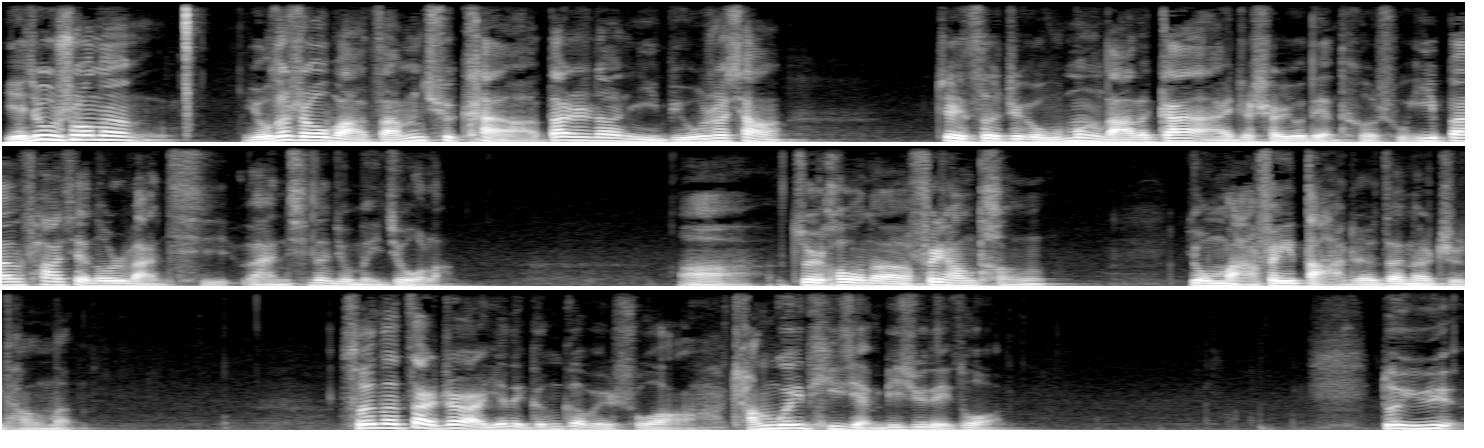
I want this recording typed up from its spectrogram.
也就是说呢，有的时候吧，咱们去看啊，但是呢，你比如说像这次这个吴孟达的肝癌这事儿有点特殊，一般发现都是晚期，晚期呢就没救了，啊，最后呢非常疼，用吗啡打着在那止疼的。所以呢，在这儿也得跟各位说啊，常规体检必须得做。对于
